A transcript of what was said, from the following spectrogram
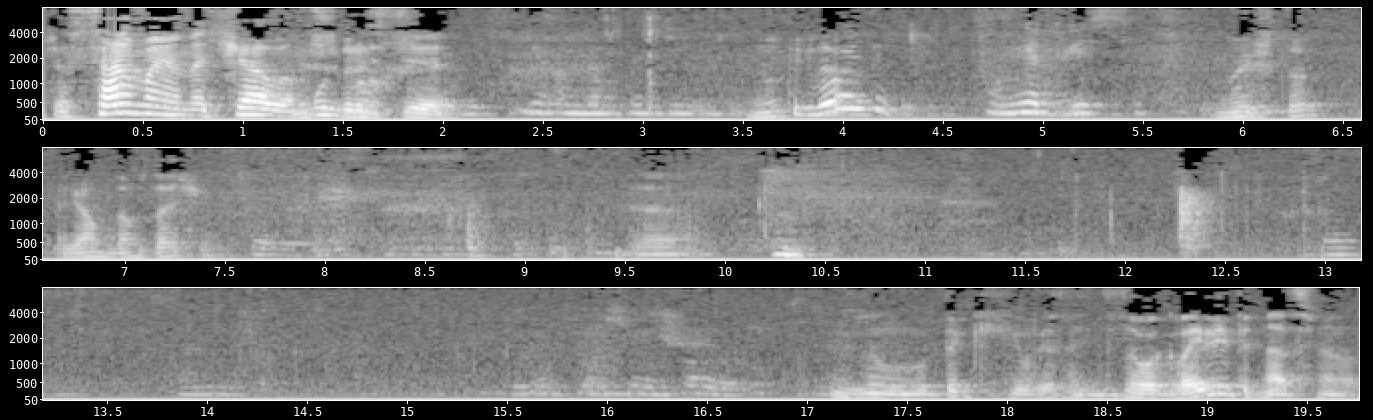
что самое начало мудрости. Я вам дам. Ну так давайте. У меня 200. Ну и что? Я вам дам сдачу. Да. Ну, так вы говорили 15 минут.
